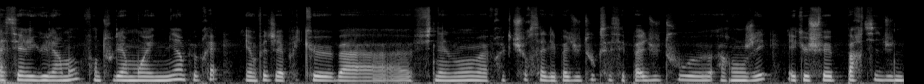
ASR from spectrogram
assez régulièrement, enfin tous les mois et demi à peu près. Et en fait j'ai appris que bah finalement ma fracture ça allait pas du tout, que ça s'est pas du tout euh, arrangé et que je fais partie d'une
